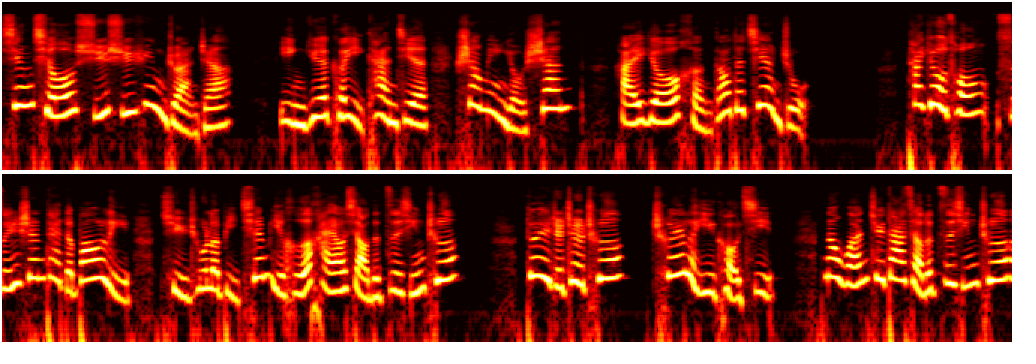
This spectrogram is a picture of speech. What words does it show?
星球徐徐运转着，隐约可以看见上面有山，还有很高的建筑。”他又从随身带的包里取出了比铅笔盒还要小的自行车。对着这车吹了一口气，那玩具大小的自行车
